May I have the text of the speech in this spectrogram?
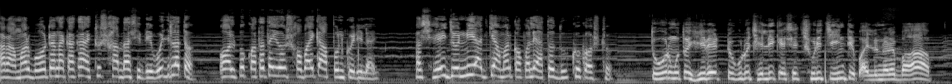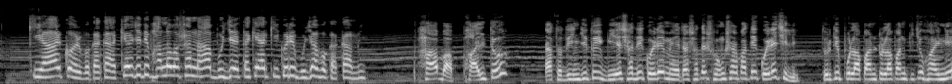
আর আমার বউটা না কাকা, একটু সাদা সিধে বুঝলা তো? অল্প কথাতেই ও সবাইকে আপন করে লাই আর সেই জন্যই আজকে আমার কপালে এত দুঃখ কষ্ট। তোর মতো হিরের টুকরো ছেলেকে এসে ছুরি চিনতে পারল না রে বাপ। কি আর করব কাকা? কেউ যদি ভালোবাসা না বুঝে তাকে আর কি করে বুঝাবো কাকা আমি? হা বাপ ফালতু। এতদিন যে তুই বিয়ে শাদী করে মেয়েটার সাথে সংসার পাতি করেছিলি তোর কি পোলাপান টোলাপান কিছু হয়নি?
